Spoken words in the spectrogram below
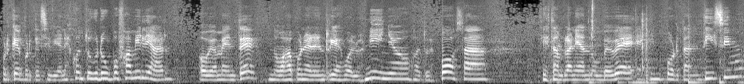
¿Por qué? Porque si vienes con tu grupo familiar, obviamente no vas a poner en riesgo a los niños, a tu esposa, si están planeando un bebé. Es importantísimo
